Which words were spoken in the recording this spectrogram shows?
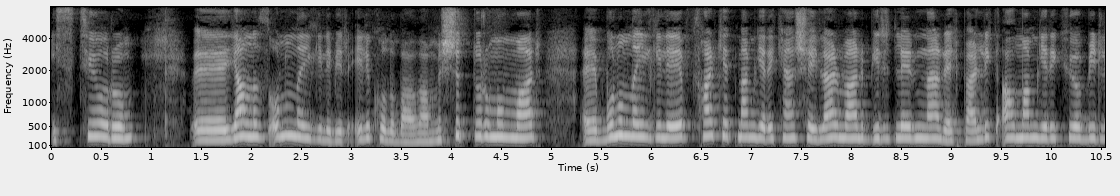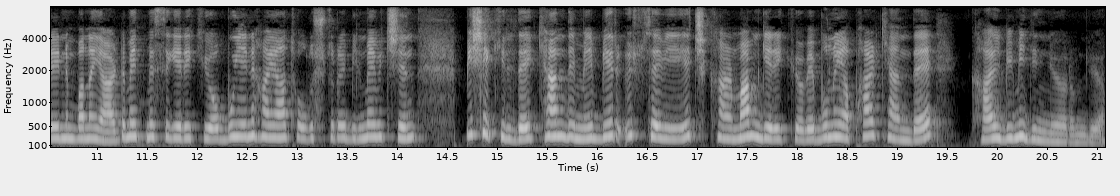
istiyorum. E, yalnız onunla ilgili bir eli kolu bağlanmışlık durumum var. E, bununla ilgili fark etmem gereken şeyler var. Birilerinden rehberlik almam gerekiyor. Birilerinin bana yardım etmesi gerekiyor. Bu yeni hayatı oluşturabilmem için bir şekilde kendimi bir üst seviyeye çıkarmam gerekiyor ve bunu yaparken de kalbimi dinliyorum diyor.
